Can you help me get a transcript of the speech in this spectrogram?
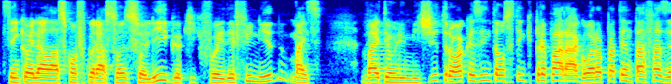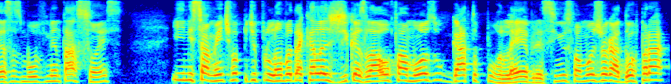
Você tem que olhar lá as configurações da sua liga, o que foi definido, mas vai ter um limite de trocas, então você tem que preparar agora para tentar fazer essas movimentações. E inicialmente vou pedir para o Lamba daquelas dicas lá, o famoso gato por lebre, assim, o famoso jogador para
